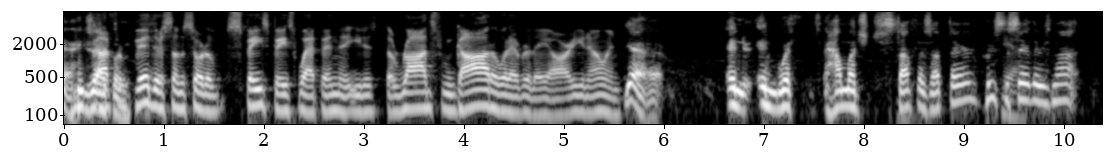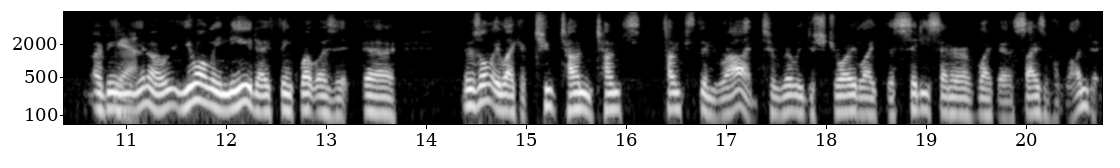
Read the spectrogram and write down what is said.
Yeah, exactly. God forbid there's some sort of space-based weapon that you just the rods from God or whatever they are, you know, and yeah, and and with how much stuff is up there, who's to yeah. say there's not? I mean, yeah. you know, you only need, I think, what was it? Uh, it was only like a two-ton tungs- tungsten rod to really destroy like the city center of like a size of a London.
